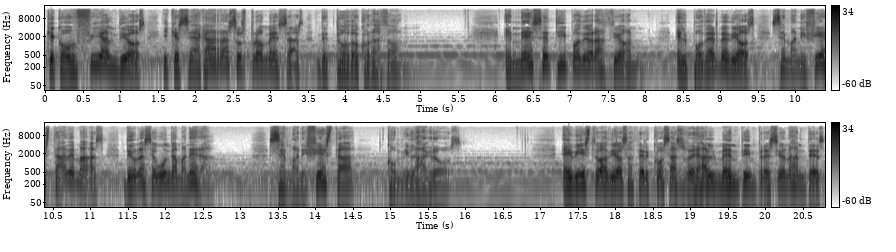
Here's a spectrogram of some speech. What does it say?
que confía en Dios y que se agarra a sus promesas de todo corazón. En ese tipo de oración, el poder de Dios se manifiesta además de una segunda manera. Se manifiesta con milagros. He visto a Dios hacer cosas realmente impresionantes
